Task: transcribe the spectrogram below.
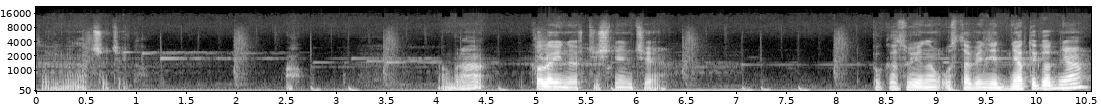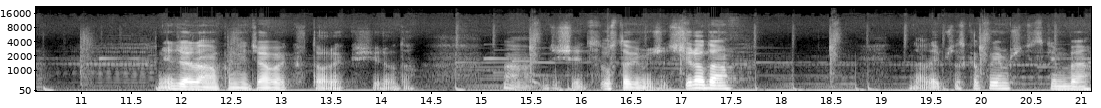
Stawimy na trzeciego. Dobra. Kolejne wciśnięcie pokazuje nam ustawienie dnia tygodnia. Niedziela, poniedziałek, wtorek, środa. A, dzisiaj ustawimy, że jest środa. Dalej przeskakujemy przyciskiem B.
